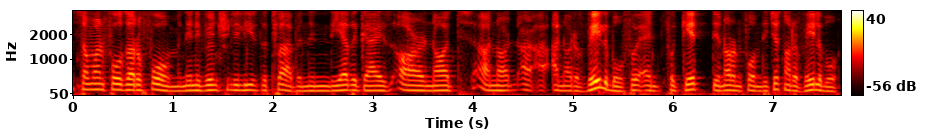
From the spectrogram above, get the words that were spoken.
someone falls out of form and then eventually leaves the club and then the other guys are not are not are, are not available for and forget they're not on form they're just not available.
